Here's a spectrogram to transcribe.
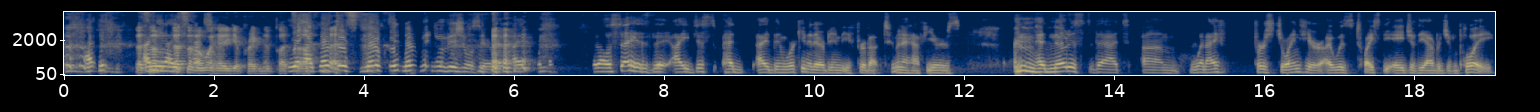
I, that's I not mean, that's I, not normally how you get pregnant, but yeah, uh, no, there's no, no, no visuals here. I, what I'll say is that I just had I had been working at Airbnb for about two and a half years. had noticed that um, when I first joined here, I was twice the age of the average employee,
